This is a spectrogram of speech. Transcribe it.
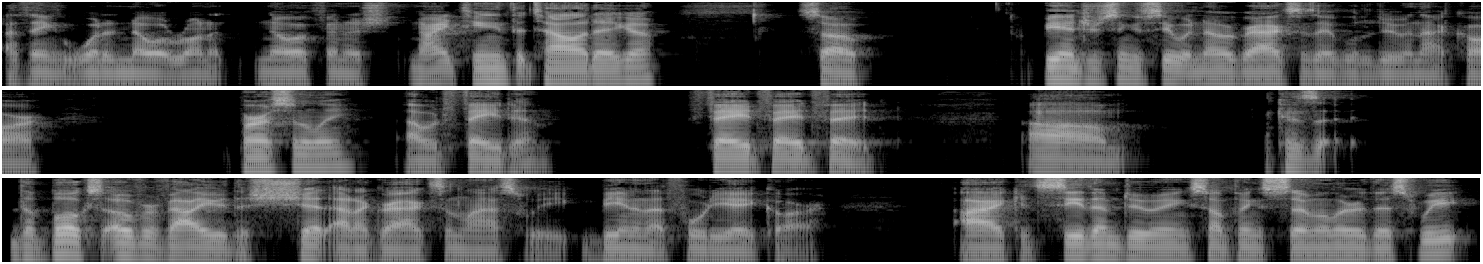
I think what did Noah run it? Noah finished 19th at Talladega. So be interesting to see what Noah Gragson is able to do in that car. Personally, I would fade him. Fade, fade, fade. Um, because the books overvalued the shit out of Gragson last week, being in that 48 car. I could see them doing something similar this week.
